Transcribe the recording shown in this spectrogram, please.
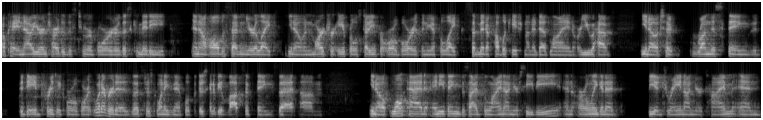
okay, now you're in charge of this tumor board or this committee. And now all of a sudden you're like, you know, in March or April studying for oral boards and you have to like submit a publication on a deadline or you have, you know, to run this thing the, the day before you take oral board, whatever it is. That's just one example. But there's going to be lots of things that, um, you know, won't add anything besides the line on your CV and are only going to be a drain on your time and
